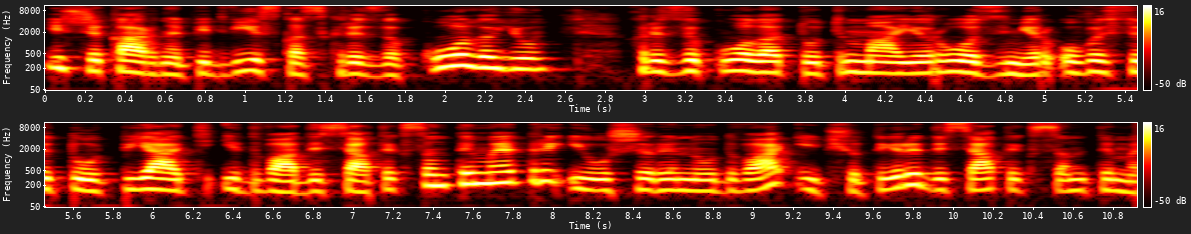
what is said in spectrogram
І шикарна підвіска з хризоколою. Хризокола тут має розмір у висоту 5,2 см і у ширину 2,4 см.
